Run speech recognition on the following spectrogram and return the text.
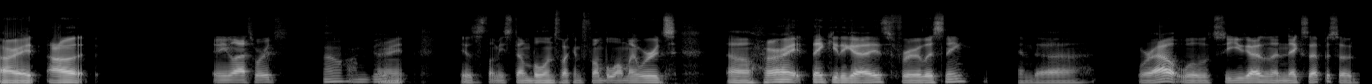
All right. Uh, any last words? no, I'm good. All right. Yeah, just let me stumble and fucking fumble all my words. Uh, all right. Thank you to guys for listening. And uh, we're out. We'll see you guys on the next episode.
